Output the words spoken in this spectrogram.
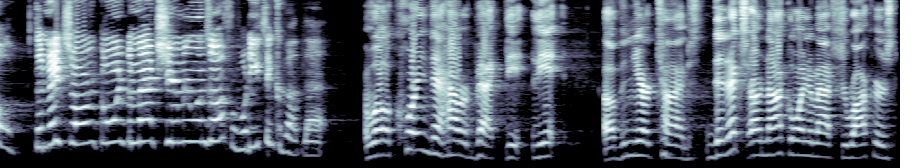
all, the Knicks aren't going to match Jeremy Lin's offer. What do you think about that? Well, according to Howard Beck, the the of the New York Times, the Knicks are not going to match the Rockets'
